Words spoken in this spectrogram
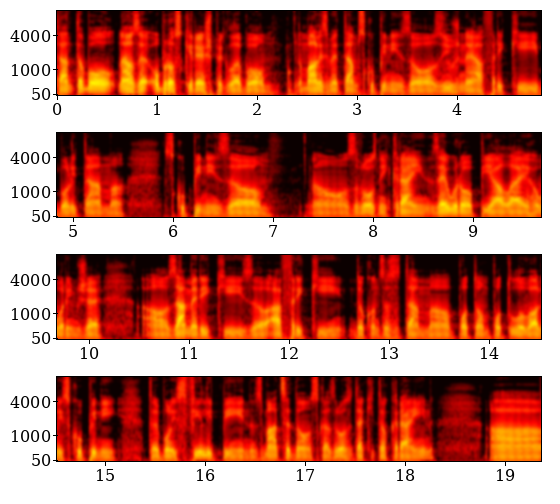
Tam to bol naozaj obrovský rešpekt, lebo mali sme tam skupiny zo, z Južnej Afriky, boli tam skupiny zo, z rôznych krajín z Európy, ale aj hovorím, že z Ameriky, z Afriky, dokonca sa tam potom potulovali skupiny, ktoré boli z Filipín, z Macedónska, z rôznych takýchto krajín a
